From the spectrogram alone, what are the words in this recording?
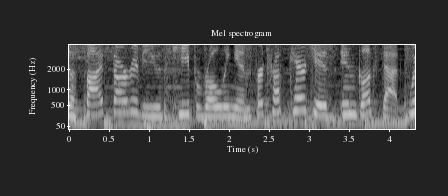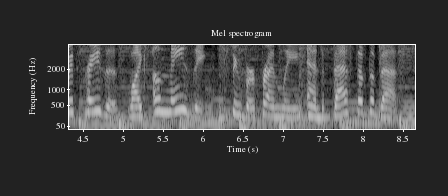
The five star reviews keep rolling in for Trust Care Kids in Gluckstadt with praises like amazing, super friendly, and best of the best.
